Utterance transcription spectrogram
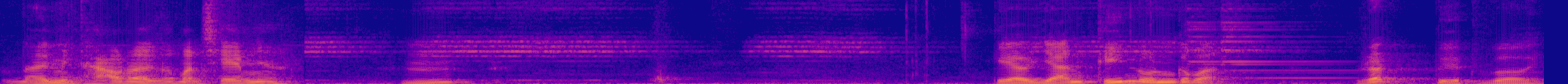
Đây mình tháo ra các bạn xem nhé ừ. keo dán kín luôn các bạn. Rất tuyệt vời.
